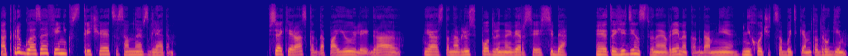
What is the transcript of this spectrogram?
Открыв глаза, Феникс встречается со мной взглядом. Всякий раз, когда пою или играю, я становлюсь подлинной версией себя. И это единственное время, когда мне не хочется быть кем-то другим.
